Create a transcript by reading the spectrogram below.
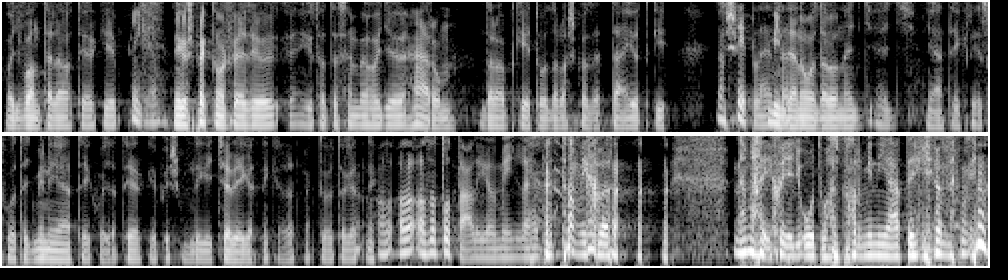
vagy van tele a térkép. Igen. Még a spektrumos verzió jutott eszembe, hogy három darab kétoldalas kazettán jött ki. Az szép lehetett. Minden oldalon egy, egy játékrész volt, egy mini játék, vagy a térkép, és mindig így cserégetni kellett, meg töltögetni. A- a- Az a totál élmény lehetett, amikor nem elég, hogy egy ótvarszar mini játék jön, de még,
